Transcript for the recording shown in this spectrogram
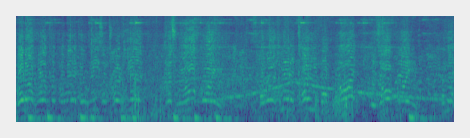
We're not here for political reasons. We're here because we're all for you. And we're here to tell you that God is all for you. And that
